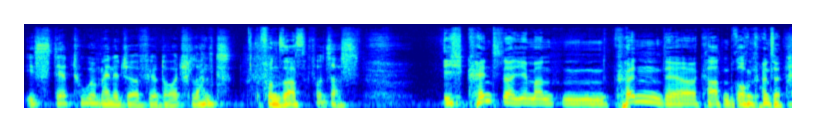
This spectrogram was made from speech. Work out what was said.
ist der Tourmanager für Deutschland. Von SAS. Von SAS ich könnte da jemanden können, der Karten brauchen könnte.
